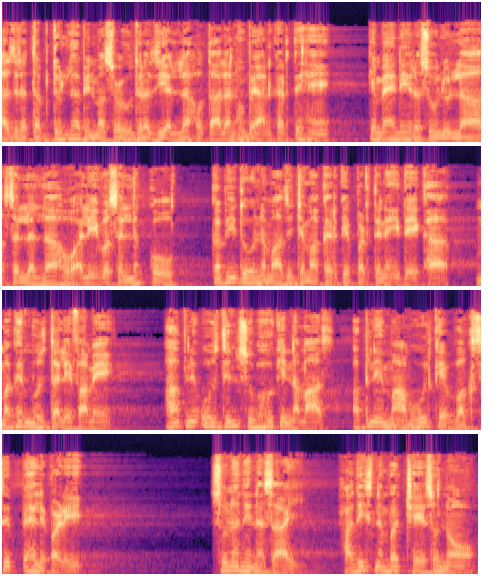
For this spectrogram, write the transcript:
حضرت عبداللہ بن مسعود رضی اللہ تعالیٰ عنہ بیان کرتے ہیں کہ میں نے رسول اللہ صلی اللہ علیہ وسلم کو کبھی دو نمازیں جمع کر کے پڑھتے نہیں دیکھا، مگر مزدلفہ میں آپ نے اس دن صبح کی نماز اپنے معمول کے وقت سے پہلے پڑھی۔ سنن نسائی، حدیث نمبر 609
